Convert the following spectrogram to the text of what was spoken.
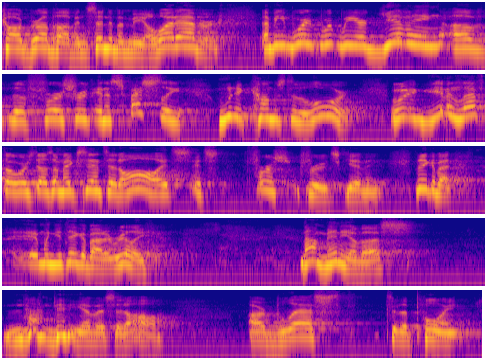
call Grubhub and send them a meal? Whatever. I mean, we're, we are giving of the first fruit, and especially when it comes to the Lord. Giving leftovers doesn't make sense at all. It's, it's first fruits giving. Think about it. And when you think about it, really, not many of us, not many of us at all, are blessed to the point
